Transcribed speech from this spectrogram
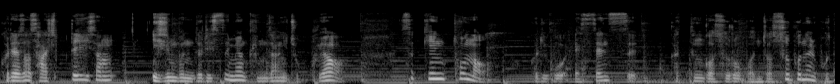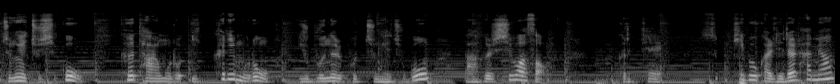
그래서 40대 이상이신 분들이 쓰면 굉장히 좋고요. 스킨 토너 그리고 에센스 같은 것으로 먼저 수분을 보충해 주시고 그 다음으로 이 크림으로 유분을 보충해 주고 막을 씌워서 그렇게 피부 관리를 하면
